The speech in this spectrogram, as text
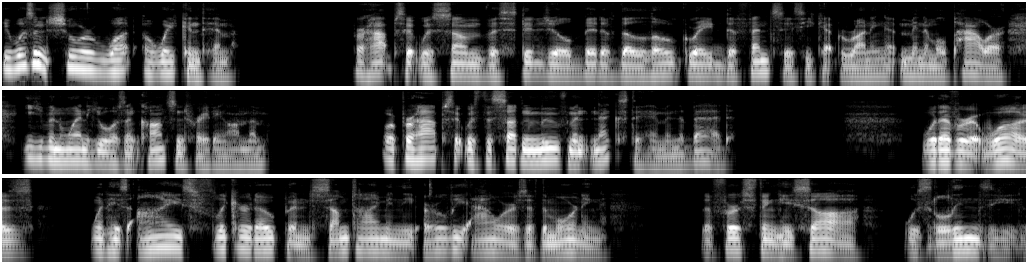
He wasn't sure what awakened him. Perhaps it was some vestigial bit of the low grade defenses he kept running at minimal power, even when he wasn't concentrating on them. Or perhaps it was the sudden movement next to him in the bed. Whatever it was, when his eyes flickered open sometime in the early hours of the morning, the first thing he saw was Lindsay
